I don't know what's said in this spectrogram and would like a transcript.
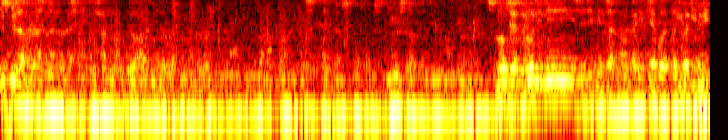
Bismillahirrahmanirrahim. Alhamdulillah alamin arrahmanirrahim. Sebelum saya turun ini saya diminta sama panitia buat bagi-bagi duit.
